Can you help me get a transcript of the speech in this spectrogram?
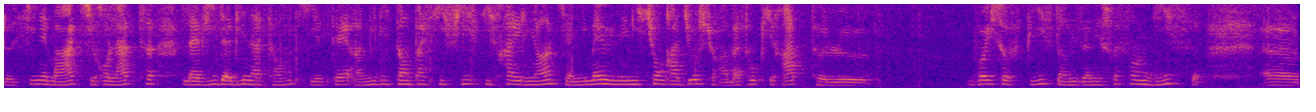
de cinéma qui relate la vie d'Abinatan, qui était un militant pacifiste israélien qui animait une émission radio sur un bateau pirate, le Voice of Peace, dans les années 70. Euh,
